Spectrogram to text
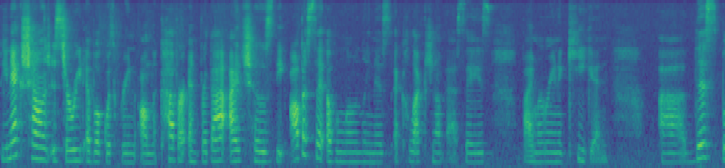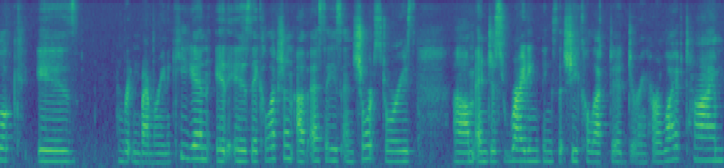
The next challenge is to read a book with green on the cover and for that I chose The Opposite of Loneliness, a collection of essays by Marina Keegan. Uh, this book is written by Marina Keegan. It is a collection of essays and short stories um, and just writing things that she collected during her lifetime.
